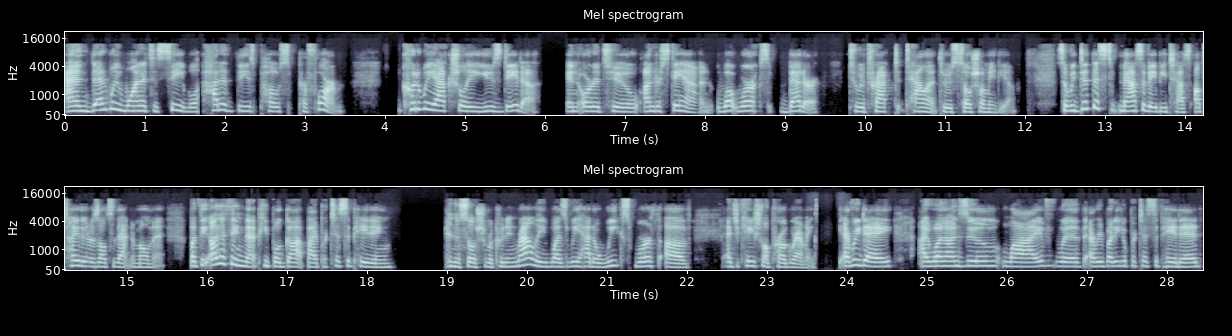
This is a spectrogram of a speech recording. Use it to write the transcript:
And then we wanted to see well, how did these posts perform? Could we actually use data in order to understand what works better to attract talent through social media? So we did this massive A B test. I'll tell you the results of that in a moment. But the other thing that people got by participating in the social recruiting rally was we had a week's worth of educational programming. Every day I went on Zoom live with everybody who participated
